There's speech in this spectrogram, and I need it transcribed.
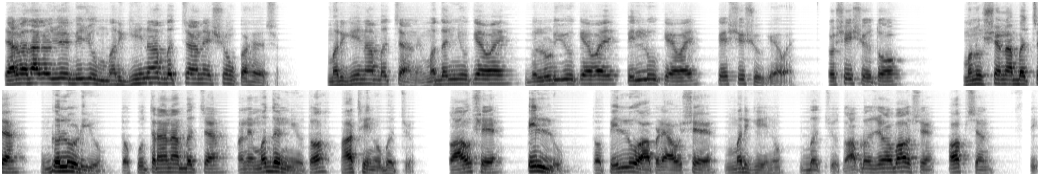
ત્યારબાદ આગળ જોઈએ બીજું, મરઘીના બચ્ચાને શું કહે છે? મરઘીના બચ્ચાને મદન્યુ કહેવાય, ગલુડિયું કહેવાય, પિલ્લું કહેવાય કે શિશુ કહેવાય? તો શિશુ તો મનુષ્યના બચ્ચા, ગલુડિયું તો કૂતરાના બચ્ચા અને મદન્યું તો હાથીનું બચ્ચું. તો આવશે પિલ્લું, તો પિલ્લું આપણે આવશે મરઘીનું બચ્ચું. તો આપણો જવાબ આવશે ઓપ્શન સી.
